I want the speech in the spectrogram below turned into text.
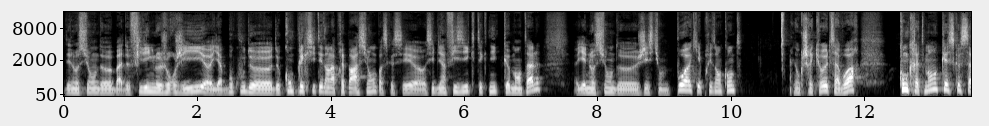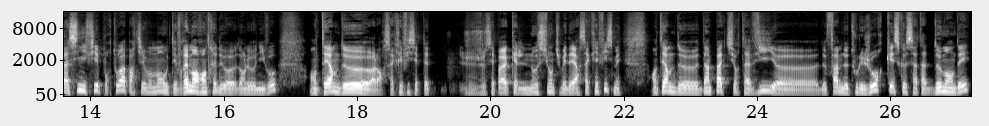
des notions de, bah, de feeling le jour J. Euh, Il y a beaucoup de, complexité dans la préparation parce que c'est aussi bien physique, technique que mental. Il y a une notion de gestion de poids qui est prise en compte. Donc je serais curieux de savoir concrètement qu'est-ce que ça a signifié pour toi à partir du moment où tu es vraiment rentré dans le haut niveau en termes de... Alors sacrifice, c'est peut-être... Je ne sais pas quelle notion tu mets derrière sacrifice, mais en termes d'impact sur ta vie euh, de femme de tous les jours, qu'est-ce que ça t'a demandé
